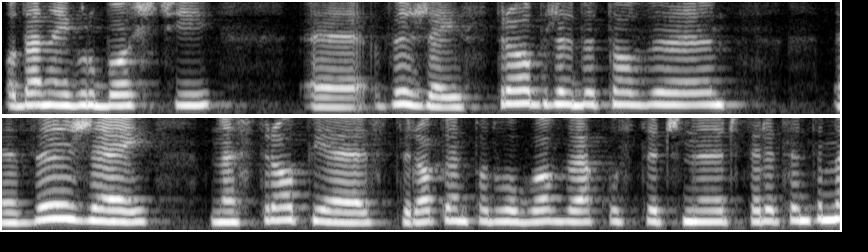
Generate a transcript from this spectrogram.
o danej grubości, e, wyżej strop żelbetowy Wyżej na stropie styropian podłogowy akustyczny 4 cm,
